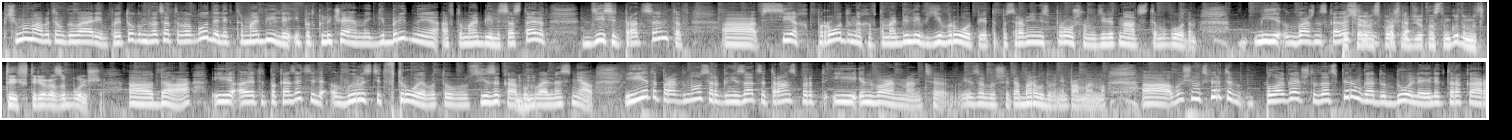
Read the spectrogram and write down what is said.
Почему мы об этом говорим? По итогам 2020 года электромобили и подключаемые гибридные автомобили составят 10% а, всех проданных автомобилей в Европе. Это по сравнению с прошлым 2019 годом. И важно По сказать, сравнению с прошлым пока- 2019 годом в три, в три раза больше. а, да, и этот показатель вырастет втрое, вот с языка Мгм. буквально снял. И это прогноз организации «Транспорт и Environment». Я забыла, что это оборудование, по-моему. А, в общем, эксперты полагают, что в 2021 году доля электрокаров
